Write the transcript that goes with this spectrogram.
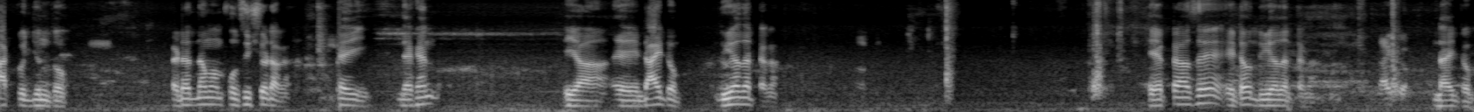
আট পর্যন্ত। এটার দাম পঁচিশশো টাকা। এই দেখেন ইয়া এই ডাইটপ দুই হাজার টাকা। একটা আছে এটাও দুই হাজার টাকা। রাইট ডাইটপ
